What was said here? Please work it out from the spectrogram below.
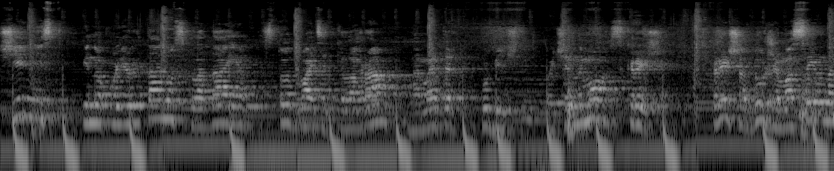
Щільність пінополіуретану складає 120 кг на метр кубічний. Почнемо з криші. Криша дуже масивна,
